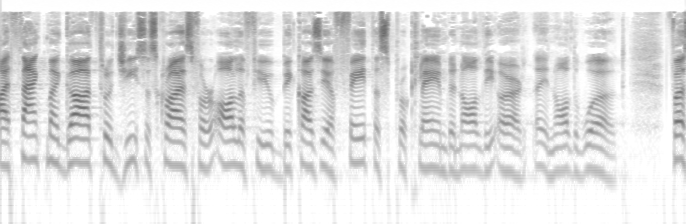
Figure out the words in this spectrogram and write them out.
I thank my God through Jesus Christ for all of you because your faith is proclaimed in all the earth, in all the world. 1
